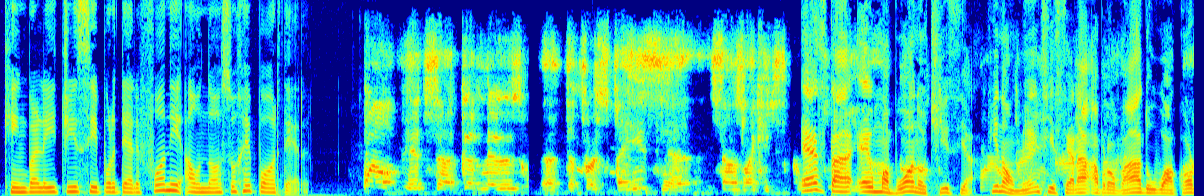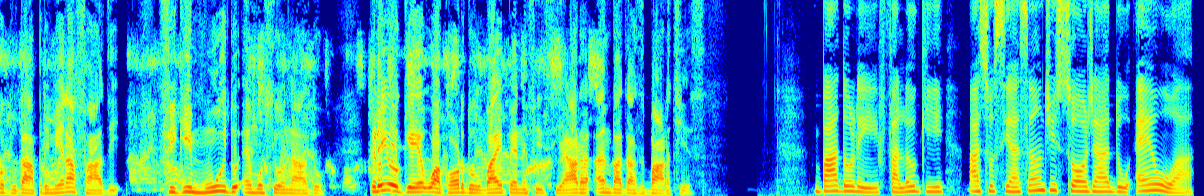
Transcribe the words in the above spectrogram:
Kimberly disse por telefone ao nosso repórter. Esta é uma boa notícia. Finalmente será aprovado o acordo da primeira fase. Fiquei muito emocionado. Creio que o acordo vai beneficiar ambas as partes. Badoli falou que a Associação de Soja do EOA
